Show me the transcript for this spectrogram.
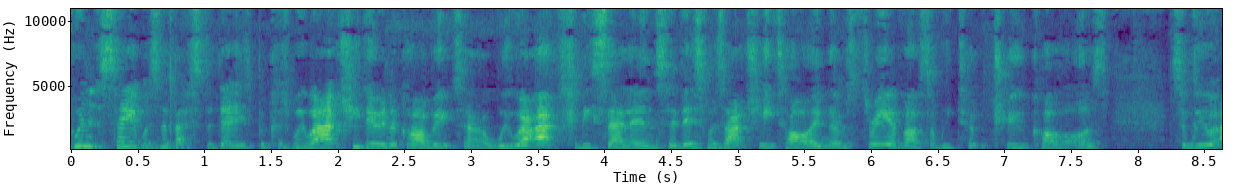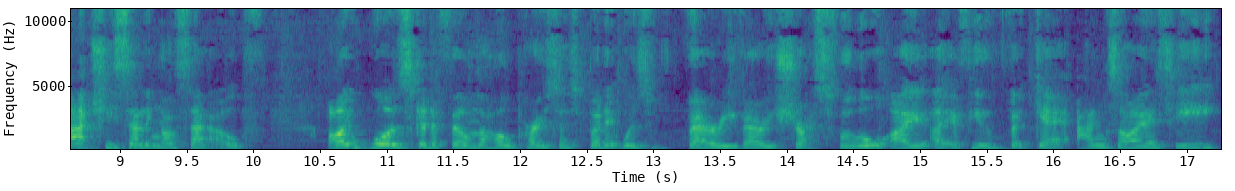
wouldn't say it was the best of days because we were actually doing a car boot sale. We were actually selling. So this was actually time. There was three of us and we took two cars. So we were actually selling ourselves. I was going to film the whole process, but it was very, very stressful. I, I If you get anxiety,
